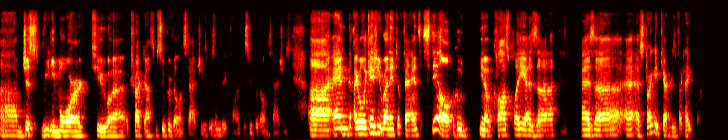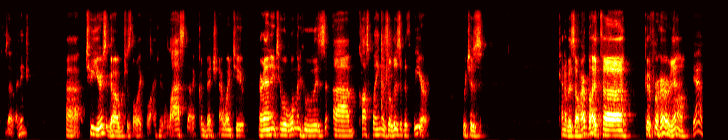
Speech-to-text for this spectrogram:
um, just reading more to uh, track down some supervillain statues because I'm a big fan of the supervillain statues. Uh, and I will occasionally run into fans still who, you know, cosplay as, uh, as, uh, as Stargate characters. In fact, I, I think uh, two years ago, which was the, like the last uh, convention I went to, I ran into a woman who was um, cosplaying as Elizabeth Weir, which is kind of bizarre, but uh, good for her. Yeah. Yeah.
